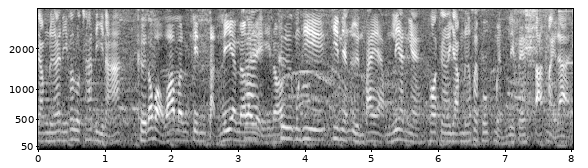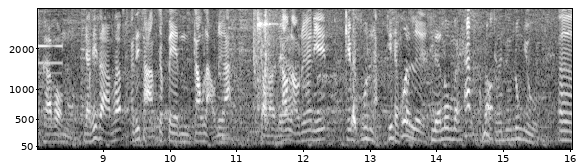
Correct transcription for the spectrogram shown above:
ยำเนื้ออันนี้ก็รสชาติดีนะ คือต้องบอกว่ามันกินตัดเลี่ยนอะไรใช่อย่างนี้เนาะ คือบางทีกินอย่างอื่นไปอะมันเลี่ยนไง พอเจอยำเนื้อไปปุ๊บเหมือนรีเฟรชสตาร์ทใหม่ได้ครับผม อือย่างที่ 3 ครับอันที่สามจะเป็นเกาเหลาเนื้อ เกาเหลาเนื้อเกาเหลาเนื้ออันนี้เข้มข้นอะเข้มข้นเลยเนื้อนุ่มไหมถ้าเนาะเนื้อนุ่มอยู่ เออ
